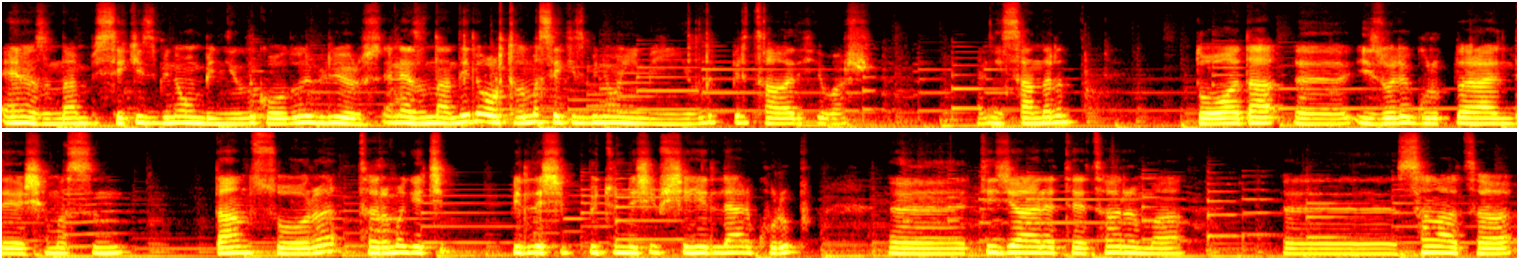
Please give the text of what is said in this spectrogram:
en azından bir 8 bin 10 bin yıllık olduğunu biliyoruz. En azından değil ortalama 8 bin 10 bin yıllık bir tarihi var. Yani insanların doğada e, izole gruplar halinde yaşamasından sonra tarıma geçip birleşip bütünleşip şehirler kurup e, ticarete, tarıma, e, sanata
